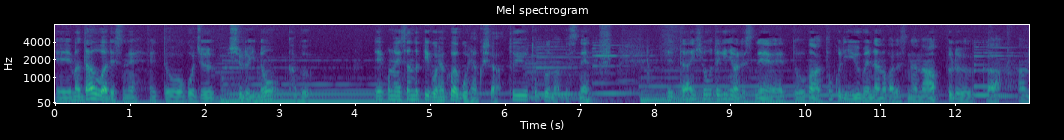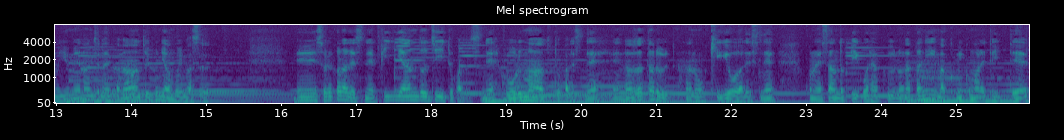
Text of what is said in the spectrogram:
えーまあ、ダウはですね、えっと、50種類の株でこの S&P500 は500社というところなんですね。で代表的にはですね、えっとまあ、特に有名なのがですねあのアップルがあの有名なんじゃないかなというふうには思います。えー、それからですね P&G とかですねウォルマートとかですね、え名だたるあの企業はですねこの S&P500 の中に、まあ、組み込まれていて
